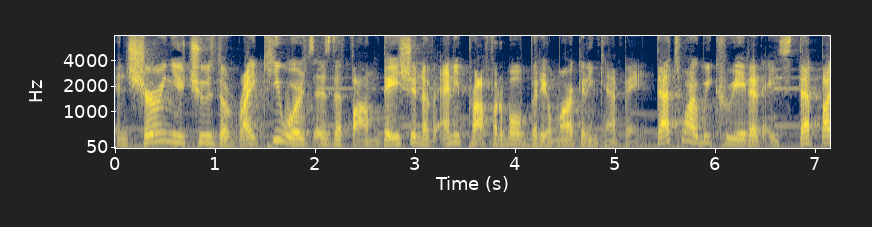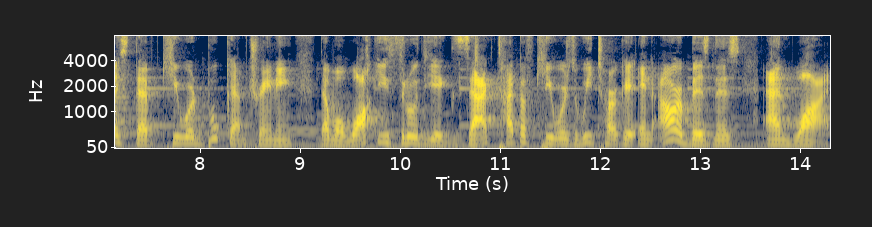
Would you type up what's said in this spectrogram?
ensuring you choose the right keywords is the foundation of any profitable video marketing campaign. That's why we created a step by step keyword bootcamp training that will walk you through the exact type of keywords we target in our business and why.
